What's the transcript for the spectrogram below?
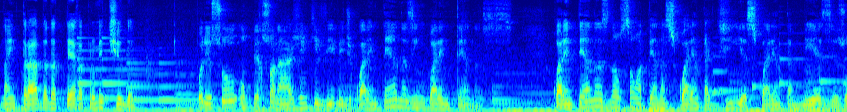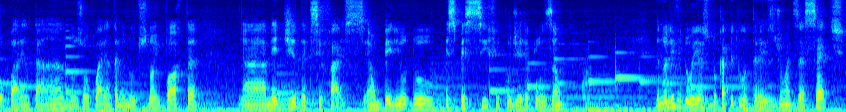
na entrada da terra prometida. Por isso, um personagem que vive de quarentenas em quarentenas. Quarentenas não são apenas 40 dias, 40 meses, ou 40 anos, ou 40 minutos, não importa a medida que se faz. É um período específico de reclusão e no livro do Êxodo, capítulo 3, de 1 a 17,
